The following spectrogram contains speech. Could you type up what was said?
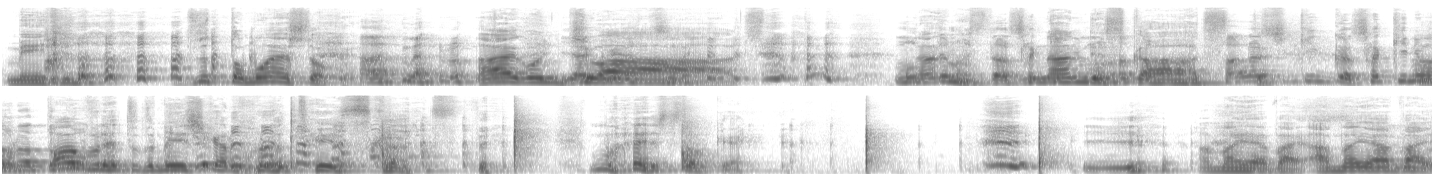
名刺ずっと燃やしとけ あなるほど。はいこんにちは。つって持ってました。何ですか？つって話聞くから先にもらったパンフレットと名刺からもらっていいですか？つってもやしとけ。いや。甘やばい。甘やばい。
